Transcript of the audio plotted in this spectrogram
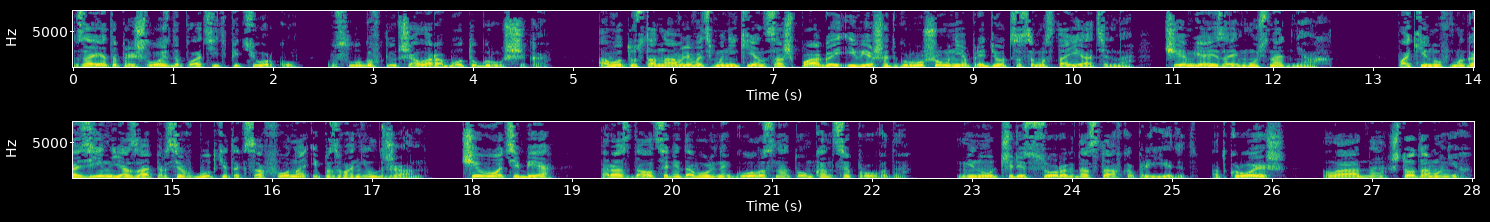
За это пришлось доплатить пятерку, услуга включала работу грузчика. А вот устанавливать манекен со шпагой и вешать грушу мне придется самостоятельно, чем я и займусь на днях. Покинув магазин, я заперся в будке таксофона и позвонил Джан. «Чего тебе?» — раздался недовольный голос на том конце провода. «Минут через сорок доставка приедет. Откроешь?» «Ладно. Что там у них?»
